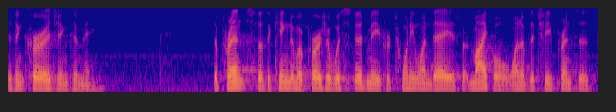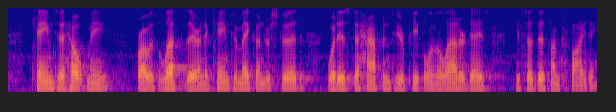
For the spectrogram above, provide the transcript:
is encouraging to me. The prince of the kingdom of Persia withstood me for 21 days, but Michael, one of the chief princes, came to help me, for I was left there, and I came to make understood what is to happen to your people in the latter days. He said this I'm fighting.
